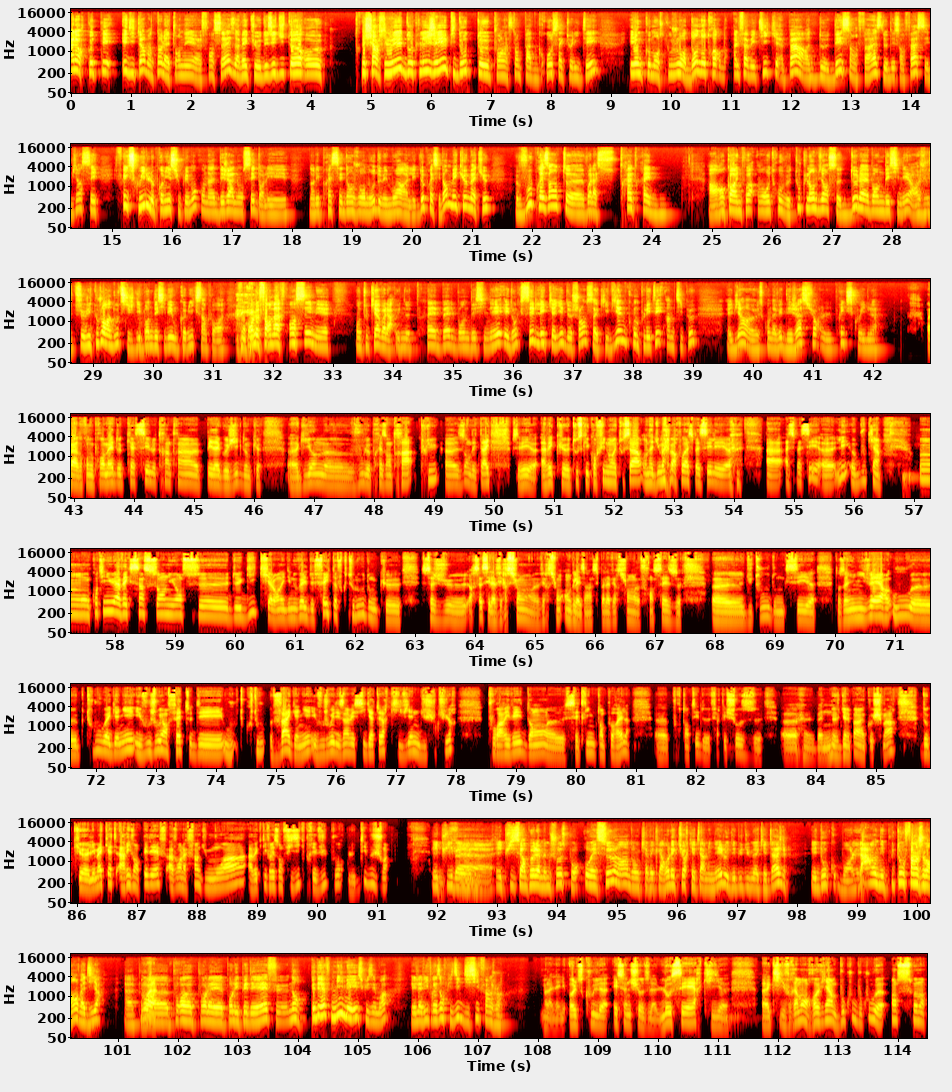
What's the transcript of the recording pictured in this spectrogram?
Alors, côté éditeur, maintenant la tournée euh, française, avec euh, des éditeurs euh, très chargés, d'autres légers, et puis d'autres, pour l'instant, pas de grosse actualité. Et on commence toujours dans notre ordre alphabétique par de D sans face. De D sans face, eh bien, c'est Free Squill, le premier supplément qu'on a déjà annoncé dans les, dans les précédents journaux, de mémoire les deux précédents, mais que Mathieu vous présente, voilà, très très alors encore une fois, on retrouve toute l'ambiance de la bande dessinée. Alors je, j'ai toujours un doute si je dis bande dessinée ou comics hein, pour, pour le format français, mais en tout cas voilà, une très belle bande dessinée. Et donc c'est les cahiers de chance qui viennent compléter un petit peu eh bien, euh, ce qu'on avait déjà sur le Prix Squill. Voilà, donc on nous promet de casser le train-train euh, pédagogique. Donc euh, Guillaume euh, vous le présentera plus en détail. Vous savez, avec tout ce qui est confinement et tout ça, on a du mal parfois à se passer les, à, se passer les bouquins. On continue avec 500 nuances de geek. Alors on a des nouvelles de Fate of Cthulhu. Donc ça, je, alors ça c'est la version version anglaise. Hein, c'est pas la version française du tout. Donc c'est dans un univers où Cthulhu a gagné et vous jouez en fait des. ou tout va gagner et vous jouez des investigateurs qui viennent du futur pour arriver dans euh, cette ligne temporelle euh, pour tenter de faire que les choses euh, ben, ne deviennent pas un cauchemar. Donc les maquettes arrivent en PDF avant la fin du mois avec livraison physique prévue pour le début juin. Et puis, bah, et puis c'est un peu la même chose pour OSE, hein, donc avec la relecture qui est terminée, le début du maquettage. Et donc, bon, là, on est plutôt fin juin, on va dire. Euh, pour, euh, pour, euh, pour, les, pour les PDF. non, PDF mi-mai, excusez-moi. Et la livraison physique d'ici fin juin. Voilà, les old school essentials, l'OCR qui, qui vraiment revient beaucoup, beaucoup en ce moment.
